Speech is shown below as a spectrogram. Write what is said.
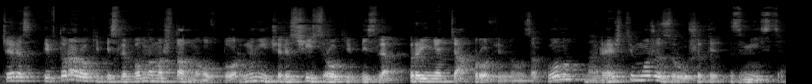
через півтора роки після повномасштабного вторгнення і через 6 років після прийняття профільного закону нарешті може зрушити з місця.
